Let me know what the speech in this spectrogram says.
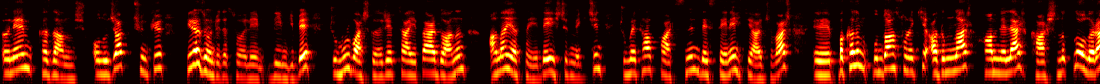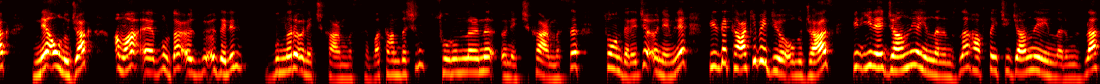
önem kazanmış olacak. Çünkü biraz önce de söylediğim gibi Cumhurbaşkanı Recep Tayyip Erdoğan'ın anayasayı değiştirmek için Cumhuriyet Halk Partisi'nin desteğine ihtiyacı var. E, bakalım bundan sonraki adımlar, hamleler karşılıklı olarak ne olacak? Ama e, burada Özgür Özel'in bunları öne çıkarması, vatandaşın sorunlarını öne çıkarması son derece önemli. Biz de takip ediyor olacağız. Yine canlı yayınlarımızla, hafta içi canlı yayınlarımızla,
